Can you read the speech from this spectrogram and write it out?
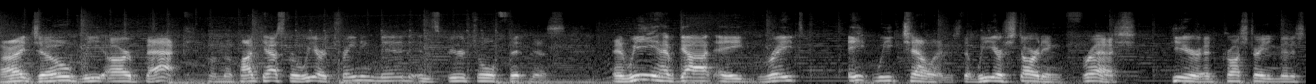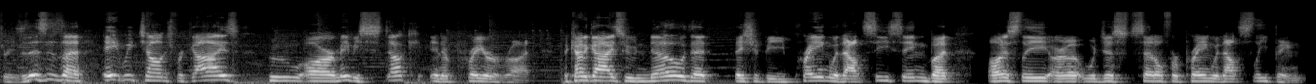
All right, Joe, we are back on the podcast where we are training men in spiritual fitness. And we have got a great eight week challenge that we are starting fresh here at Cross Training Ministries. This is a eight week challenge for guys who are maybe stuck in a prayer rut. The kind of guys who know that they should be praying without ceasing, but honestly or would just settle for praying without sleeping.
